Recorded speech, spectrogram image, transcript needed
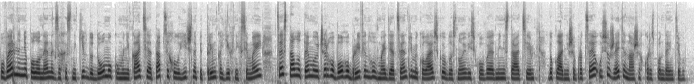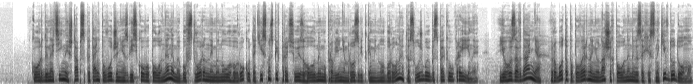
Повернення полонених захисників додому, комунікація та психологічна підтримка їхніх сімей це стало темою чергового брифінгу в медіа-центрі Миколаївської обласної військової адміністрації. Докладніше про це у сюжеті наших кореспондентів. Координаційний штаб з питань поводження з військовополоненими був створений минулого року та тісно співпрацює з головним управлінням розвідки Міноборони та Службою безпеки України. Його завдання робота по поверненню наших полонених захисників додому.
